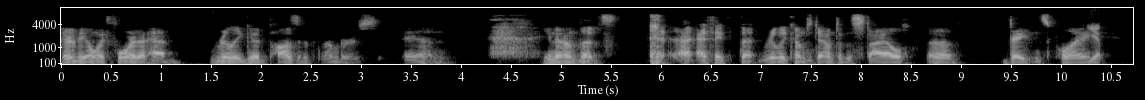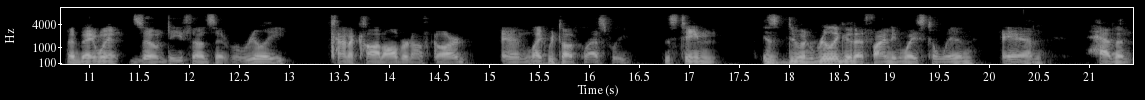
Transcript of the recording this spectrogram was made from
they're the only four that had really good positive numbers. And, you know, that's, I, I think that really comes down to the style of Dayton's play. Yep. And they went zone defense that really kind of caught Auburn off guard. And like we talked last week, this team is doing really good at finding ways to win and haven't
